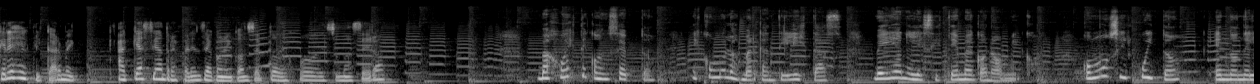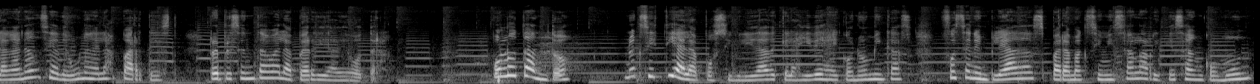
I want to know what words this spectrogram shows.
¿querés explicarme a qué hacían referencia con el concepto de juego de suma cero? Bajo este concepto es como los mercantilistas veían el sistema económico, como un circuito en donde la ganancia de una de las partes representaba la pérdida de otra. Por lo tanto, no existía la posibilidad que las ideas económicas fuesen empleadas para maximizar la riqueza en común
